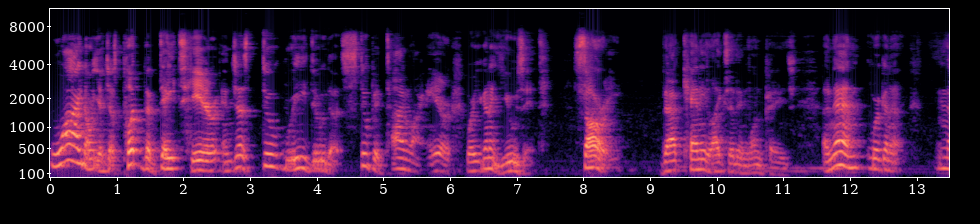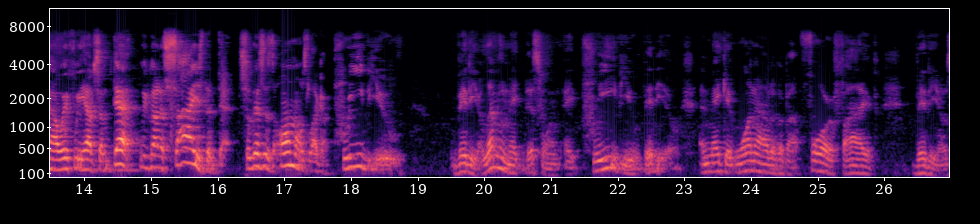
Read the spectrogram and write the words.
why don't you just put the dates here and just do redo the stupid timeline here where you're going to use it? Sorry, that Kenny likes it in one page. And then we're going to, now if we have some debt, we've got to size the debt. So this is almost like a preview video. Let me make this one a preview video and make it one out of about four or five videos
